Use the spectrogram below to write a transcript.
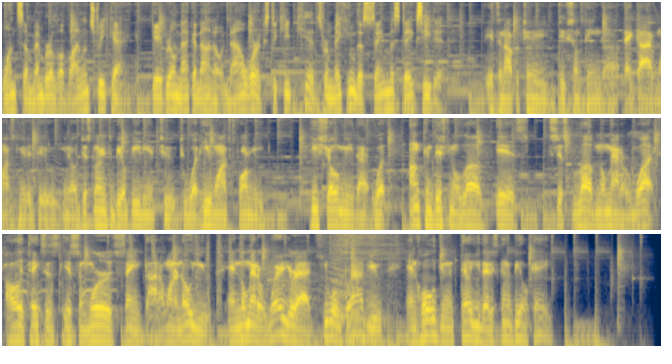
Once a member of a violent street gang, Gabriel Makinano now works to keep kids from making the same mistakes he did. It's an opportunity to do something uh, that God wants me to do. You know, just learning to be obedient to, to what He wants for me. He showed me that what unconditional love is. It's just love no matter what. All it takes is, is some words saying, God, I want to know you. And no matter where you're at, He will grab you and hold you and tell you that it's going to be okay.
